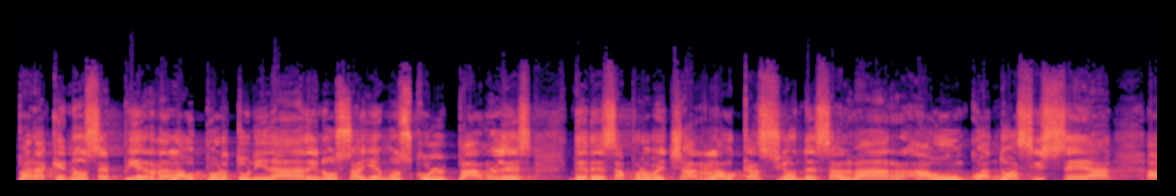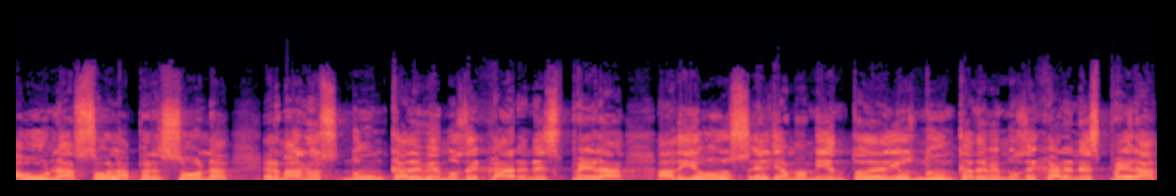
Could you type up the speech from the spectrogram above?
para que no se pierda la oportunidad y nos hallemos culpables de desaprovechar la ocasión de salvar, aun cuando así sea a una sola persona. Hermanos, nunca debemos dejar en espera a Dios el llamamiento de Dios. Nunca debemos dejar en espera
